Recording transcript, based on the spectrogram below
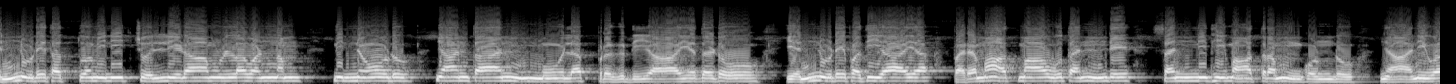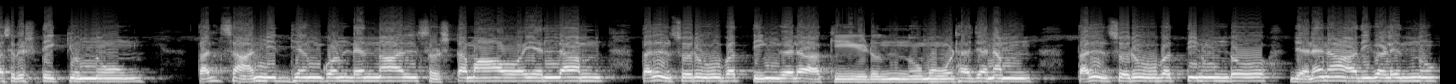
എന്നുടെ തത്വമിനി ചൊല്ലിടാമുള്ള വണ്ണം നിന്നോടു ഞാൻ താൻ മൂലപ്രകൃതിയായതടോ. എന്നുടെ പതിയായ പരമാത്മാവു തന്റെ സന്നിധി മാത്രം കൊണ്ടു ഞാനിവ സൃഷ്ടിക്കുന്നു. തത്സാന്നിധ്യം കൊണ്ടെന്നാൽ സൃഷ്ടമാവയെല്ലാം തൽസ്വരൂപത്തിങ്കലാക്കിയിടുന്നു മൂഢജനം. തൽസ്വരൂപത്തിനുണ്ടോ ജനനാദികളെന്നു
